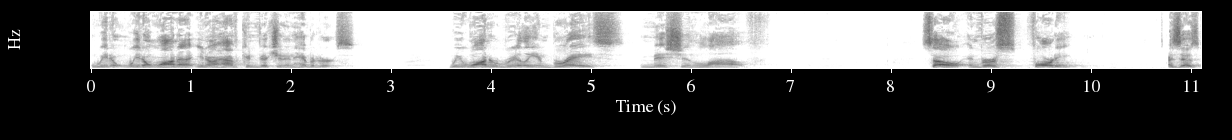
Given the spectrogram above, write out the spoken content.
We don't, we don't want to, you know, have conviction inhibitors. We want to really embrace mission love. So, in verse 40, it says,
